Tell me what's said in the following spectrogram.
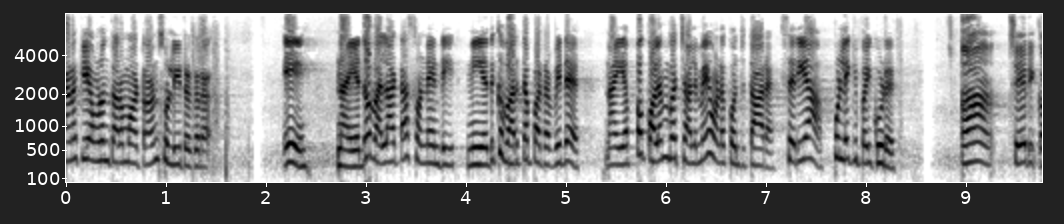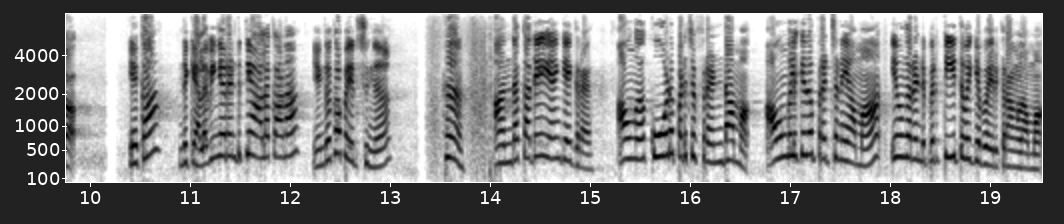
எனக்கு எவனும் தரமாட்டான்னு சொல்லிட்டு இருக்கிற ஏய் நான் ஏதோ விளாட்டா சொன்னேன்டி. நீ எதுக்கு வருத்தப்படுற விடு. நான் எப்போ குழம்பு வச்சாலுமே உனக்கு கொஞ்சம் தாரேன். சரியா? பிள்ளைக்கு போய் கொடு. ஆ சரிக்கா. ஏக்கா இந்த கிளவிங்க ரெண்டுத்தையும் அழகானா எங்கக்கா போயிடுச்சுங்க அந்த கதையை ஏன் கேக்குற? அவங்க கூட படிச்ச ஃப்ரெண்டாமா அவங்களுக்கு ஏதோ பிரச்சனையாமா? இவங்க ரெண்டு பேரும் தீர்த்து வைக்க போயிருக்காங்களாமா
